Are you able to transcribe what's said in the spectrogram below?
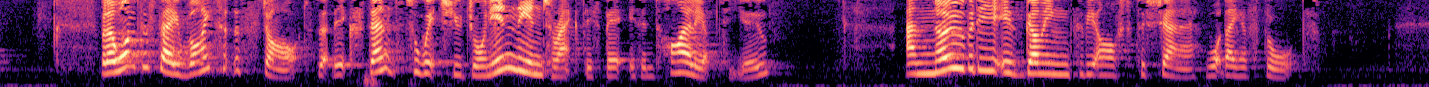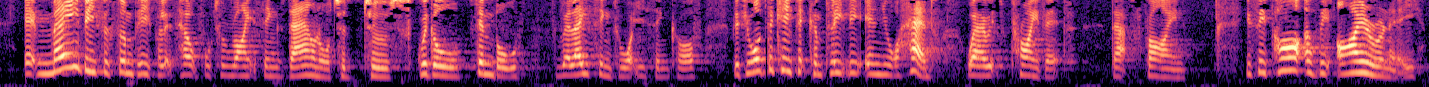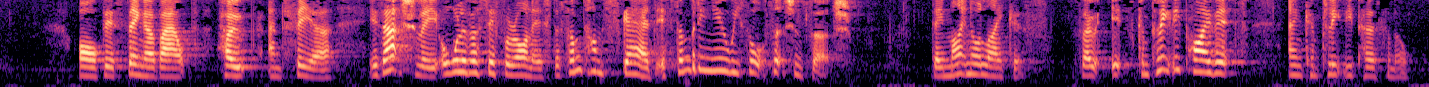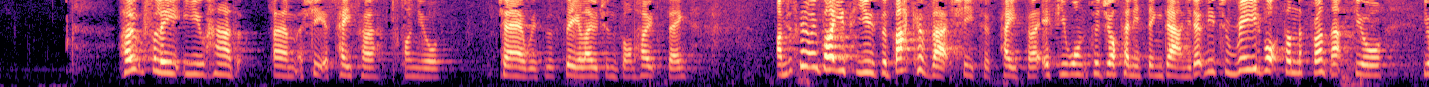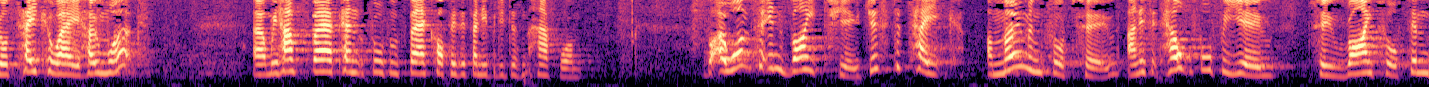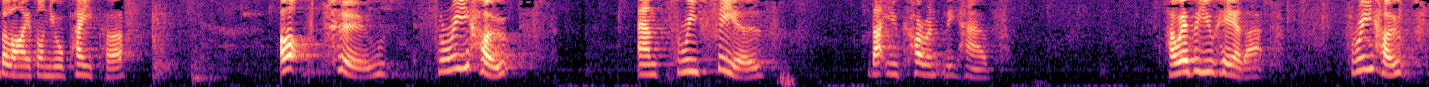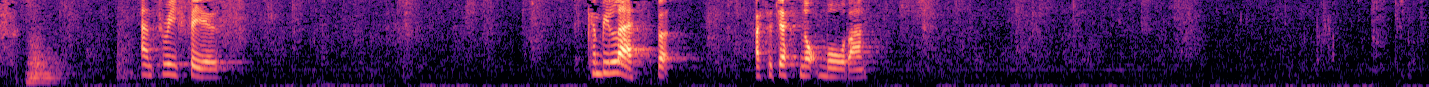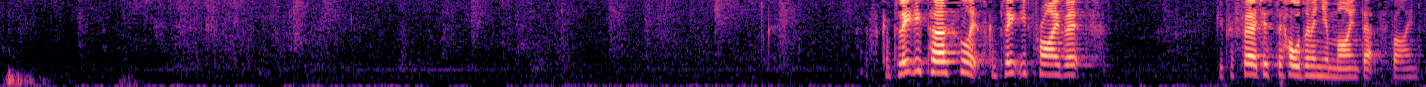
But I want to say right at the start that the extent to which you join in the interactive bit is entirely up to you. And nobody is going to be asked to share what they have thought. It may be for some people it's helpful to write things down or to, to squiggle symbols relating to what you think of. But if you want to keep it completely in your head where it's private, that's fine. You see, part of the irony of this thing about hope and fear is actually all of us, if we're honest, are sometimes scared if somebody knew we thought such and such they might not like us. So it's completely private and completely personal. Hopefully, you had um, a sheet of paper on your chair with the theologians on hope thing. I'm just going to invite you to use the back of that sheet of paper if you want to jot anything down. You don't need to read what's on the front, that's your, your takeaway homework. Um, we have spare pencils and spare copies if anybody doesn't have one. But I want to invite you just to take a moment or two, and if it's helpful for you to write or symbolize on your paper, up to three hopes and three fears that you currently have. However, you hear that. Three hopes and three fears. Can be less, but I suggest not more than. Completely personal, it's completely private. If you prefer just to hold them in your mind, that's fine.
